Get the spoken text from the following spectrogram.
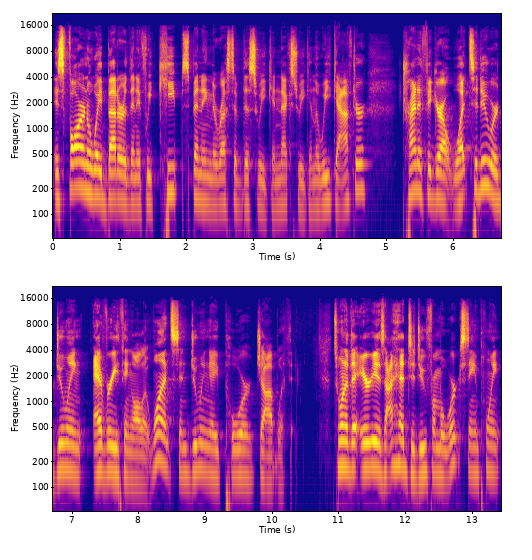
is far and away better than if we keep spending the rest of this week and next week and the week after trying to figure out what to do or doing everything all at once and doing a poor job with it. It's one of the areas I had to do from a work standpoint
